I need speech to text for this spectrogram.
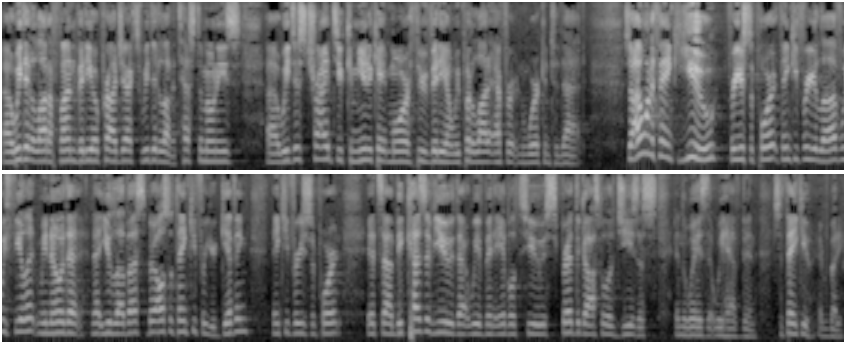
Uh, we did a lot of fun video projects. We did a lot of testimonies. Uh, we just tried to communicate more through video, and we put a lot of effort and work into that. So I want to thank you for your support. Thank you for your love. We feel it. We know that, that you love us, but also thank you for your giving. Thank you for your support. It's uh, because of you that we've been able to spread the gospel of Jesus in the ways that we have been. So thank you, everybody.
